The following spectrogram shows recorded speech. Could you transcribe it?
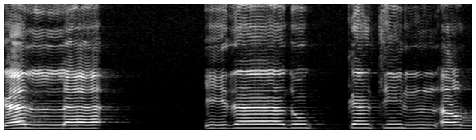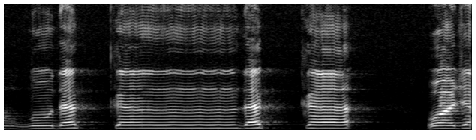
كلا إذا دكت الأرض دكا دكا وجاء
